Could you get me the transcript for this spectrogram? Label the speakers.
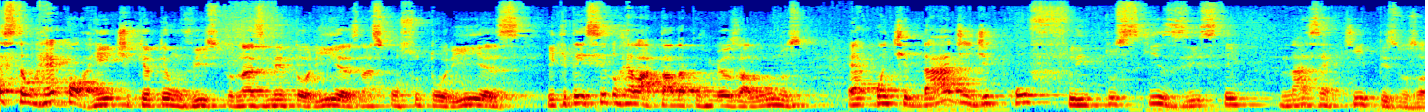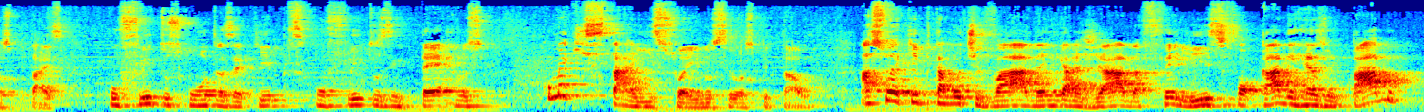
Speaker 1: questão recorrente que eu tenho visto nas mentorias, nas consultorias e que tem sido relatada por meus alunos é a quantidade de conflitos que existem nas equipes nos hospitais. Conflitos com outras equipes, conflitos internos. Como é que está isso aí no seu hospital? A sua equipe está motivada, engajada, feliz, focada em resultado?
